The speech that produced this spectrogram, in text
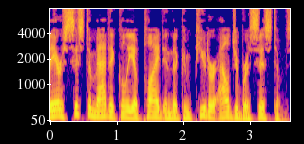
They are systematically applied in the computer algebra systems.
